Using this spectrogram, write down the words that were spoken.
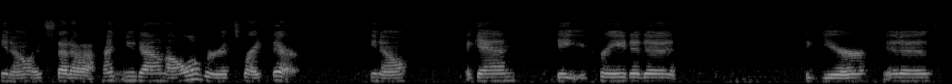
You know, instead of hunting you down all over, it's right there. You know, again, date you created it, the year it is,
